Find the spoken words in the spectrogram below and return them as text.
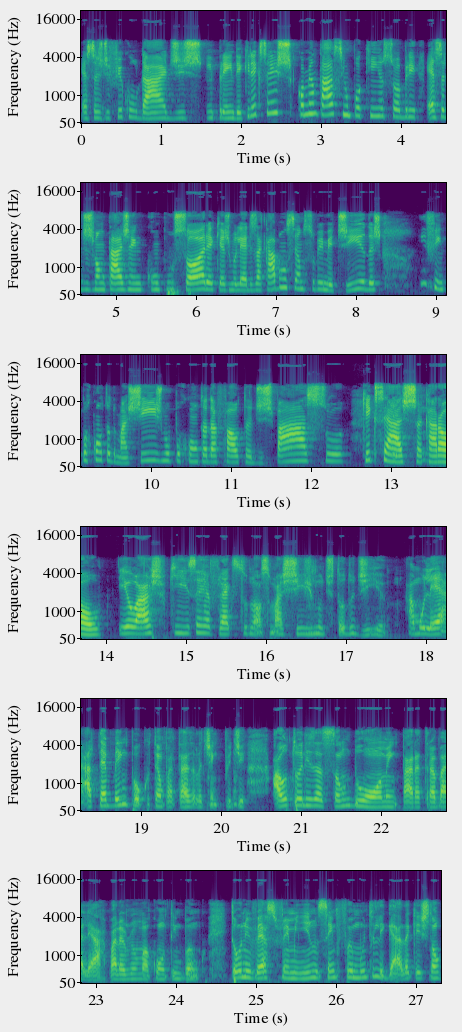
essas dificuldades em empreender? Queria que vocês comentassem um pouquinho sobre essa desvantagem compulsória que as mulheres acabam sendo submetidas enfim, por conta do machismo, por conta da falta de espaço. O que, que você acha, Carol? Eu acho que isso é reflexo do nosso machismo de todo dia. A mulher, até bem pouco tempo atrás, ela tinha que pedir autorização do homem para trabalhar, para abrir uma conta em banco. Então, o universo feminino sempre foi muito ligado à questão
